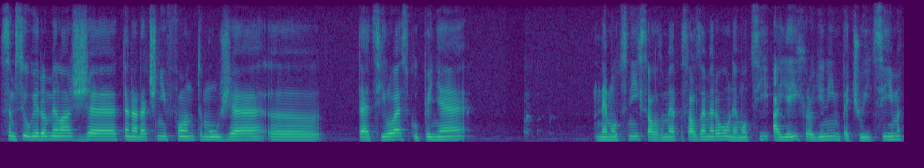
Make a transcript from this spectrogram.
jsem si uvědomila, že ten nadační fond může té cílové skupině nemocných s Alzheimerovou nemocí a jejich rodinným pečujícím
